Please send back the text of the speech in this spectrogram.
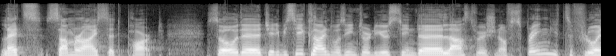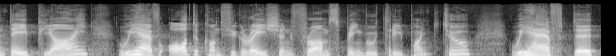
let's summarize that part. So the JDBC client was introduced in the last version of Spring. It's a Fluent API. We have auto configuration from Spring Boot 3.2. We have the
